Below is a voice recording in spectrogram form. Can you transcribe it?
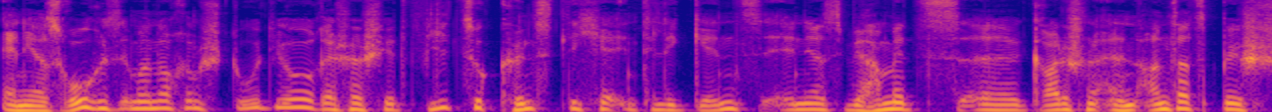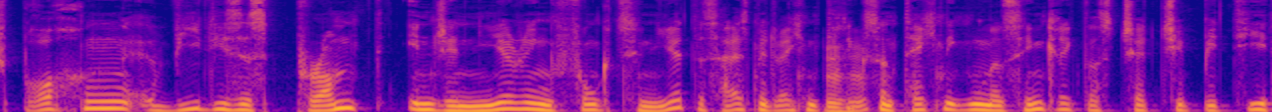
Enias Roch ist immer noch im Studio, recherchiert viel zu künstlicher Intelligenz. Enias, wir haben jetzt äh, gerade schon einen Ansatz besprochen, wie dieses Prompt Engineering funktioniert. Das heißt, mit welchen mhm. Tricks und Techniken man es hinkriegt, dass ChatGPT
